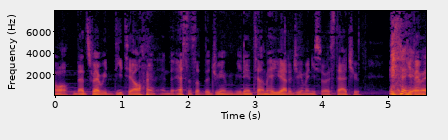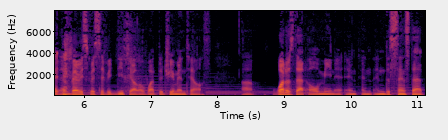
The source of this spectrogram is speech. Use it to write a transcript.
Oh, that's very detailed and the essence of the dream. You didn't tell him, hey, you had a dream and you saw a statue. But give Yeah, him right. a very specific detail of what the dream entails. Uh, what does that all mean in, in, in the sense that,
